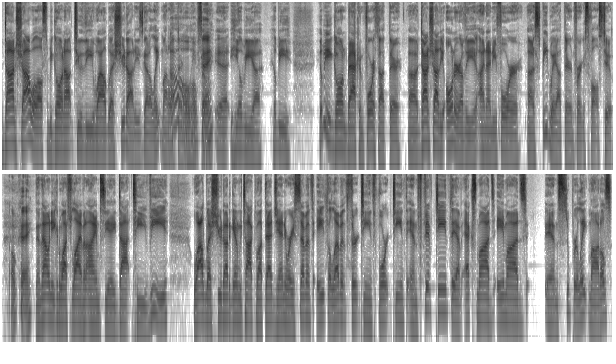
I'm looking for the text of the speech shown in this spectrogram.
Don Shaw will also be going out to the Wild West Shootout. He's got a late model out there. I Oh, believe. okay. So, uh, he'll be uh, he'll be he'll be going back and forth out there. Uh, Don Shaw, the owner of the I ninety four uh, Speedway out there in Fergus Falls too. Okay. And that one you can watch live on imca.tv. Wild West Shootout, again, we talked about that January 7th, 8th, 11th, 13th, 14th, and 15th. They have X mods, A mods, and super late models,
